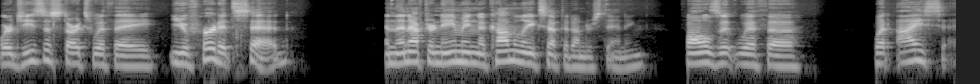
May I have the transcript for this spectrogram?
where Jesus starts with a, You've heard it said, and then after naming a commonly accepted understanding, follows it with a, what I say.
